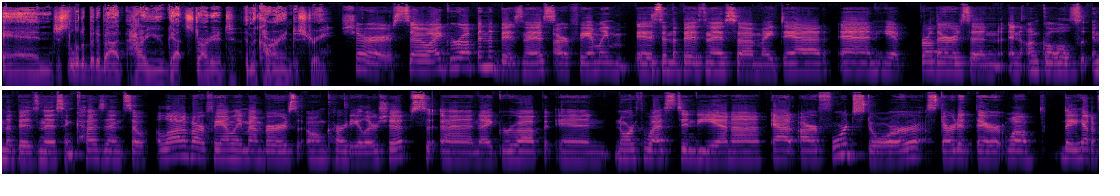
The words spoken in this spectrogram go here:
and just a little bit about how you got started in the car industry. Sure. So I grew up in the business. Our family is in the business. Uh, my dad and he had brothers and, and uncles in the business and cousins. So a lot of our family members own car dealerships. And I grew up in Northwest Indiana at our Ford store. Started there. Well, they had a,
